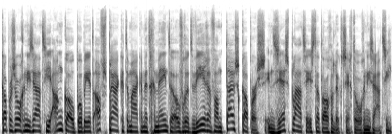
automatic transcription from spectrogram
Kappersorganisatie Anko probeert afspraken te maken met gemeenten... over het weren van thuiskappers. In zes plaatsen is dat al gelukt, zegt de organisatie.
